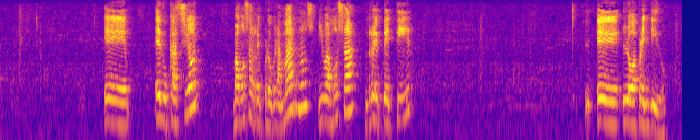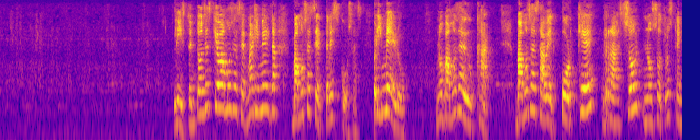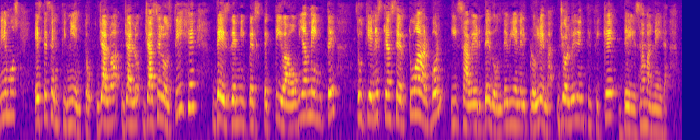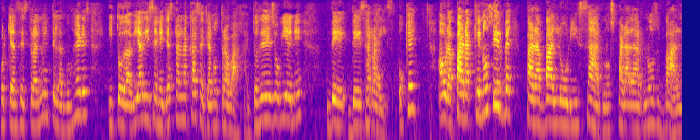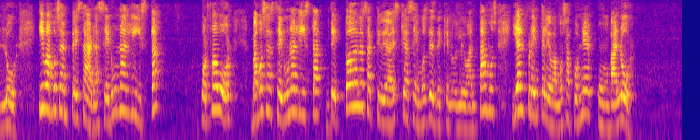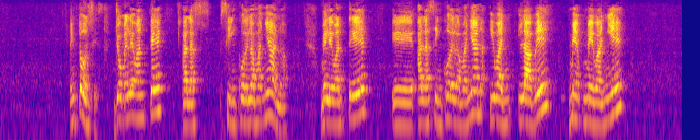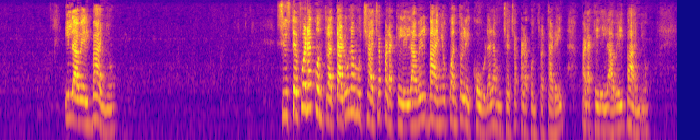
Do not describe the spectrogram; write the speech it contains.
eh, educación, vamos a reprogramarnos y vamos a repetir eh, lo aprendido. Listo, entonces, ¿qué vamos a hacer, Marimelda? Vamos a hacer tres cosas. Primero, nos vamos a educar. Vamos a saber por qué razón nosotros tenemos este sentimiento. Ya, lo, ya, lo, ya se los dije desde mi perspectiva. Obviamente, tú tienes que hacer tu árbol y saber de dónde viene el problema. Yo lo identifiqué de esa manera, porque ancestralmente las mujeres y todavía dicen, ella está en la casa, ya no trabaja. Entonces eso viene de, esa raíz, ¿ok? Ahora, ¿para qué nos sirve? Para valorizarnos, para darnos valor. Y vamos a empezar a hacer una lista, por favor, vamos a hacer una lista de todas las actividades que hacemos desde que nos levantamos y al frente le vamos a poner un valor. Entonces, yo me levanté a las 5 de la mañana. Me levanté eh, a las 5 de la mañana y lavé, me, me bañé y lavé el baño. Si usted fuera a contratar una muchacha para que le lave el baño, ¿cuánto le cobra la muchacha para contratar él, para que le lave el baño?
